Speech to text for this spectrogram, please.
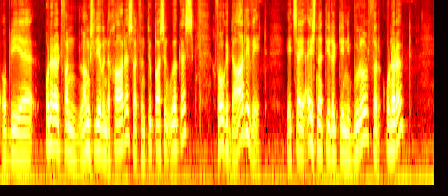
op die uh, onderhoud van langslewende gades wat van toepassing ook is. Gevolge daardie wet het sy eis natuurlik teen die boedel vir onderhoud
